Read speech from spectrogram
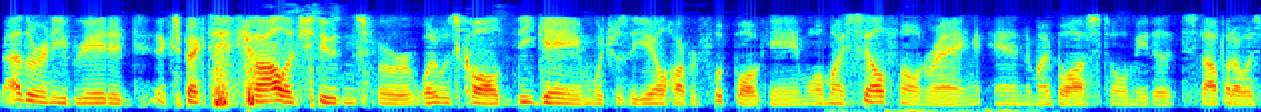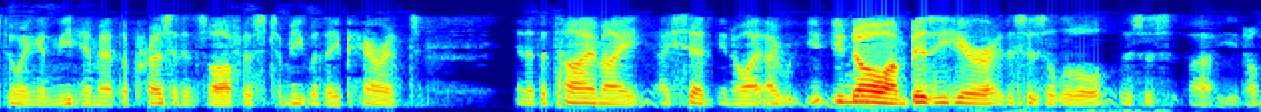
rather inebriated expected college students for what it was called the game, which was the Yale Harvard football game. Well, my cell phone rang and my boss told me to stop what I was doing and meet him at the president's office to meet with a parent and at the time, I, I said, you know, I, I you, know, I'm busy here. This is a little, this is, uh, you know,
